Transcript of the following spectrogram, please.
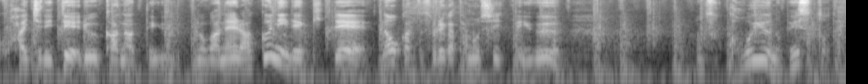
配置でいてるかなっていうのがね楽にできてなおかつそれが楽しいっていうこういうのベストだよ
